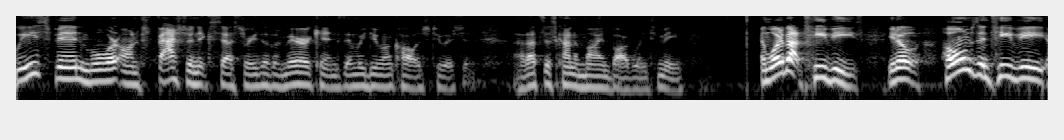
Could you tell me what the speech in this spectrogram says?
We spend more on fashion accessories as Americans than we do on college tuition. Uh, that's just kind of mind boggling to me. And what about TVs? You know, homes and TV,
